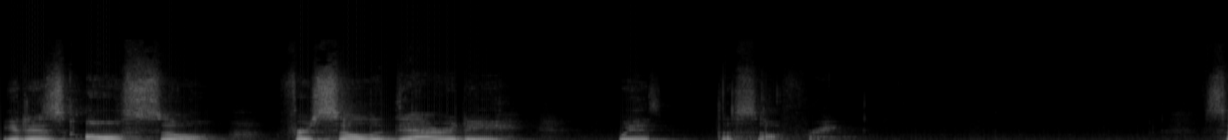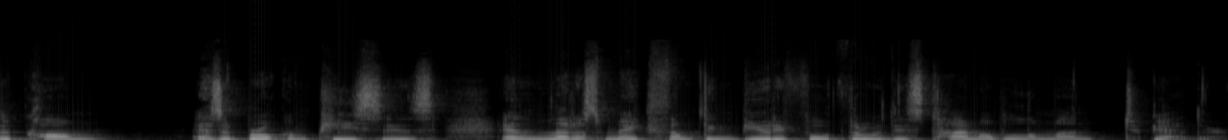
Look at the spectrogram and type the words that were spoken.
it is also for solidarity with the suffering. So come as a broken pieces and let us make something beautiful through this time of lament together.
